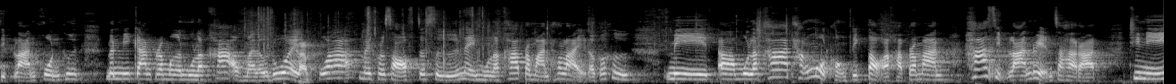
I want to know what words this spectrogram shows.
80 ล้านคนคือมันมีการประเมินมูลค่าออกมาแล้วด้วยครับว่า Microsoft จะซื้อในมูลค่าประมาณเท่าไหร่ แล้วก็คือมีเอ่อมูลค่าทั้งหมดของ TikTok อะค่ะประมาณ 50 ล้านเหรียญสหรัฐ ทีนี้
